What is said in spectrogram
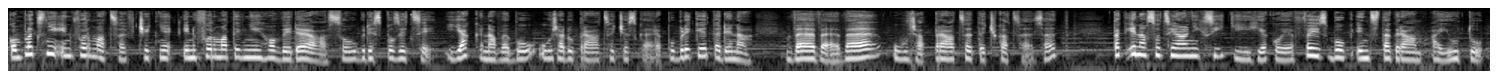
Komplexní informace, včetně informativního videa, jsou k dispozici jak na webu Úřadu práce České republiky, tedy na www.úřadpráce.cz, tak i na sociálních sítích, jako je Facebook, Instagram a YouTube.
